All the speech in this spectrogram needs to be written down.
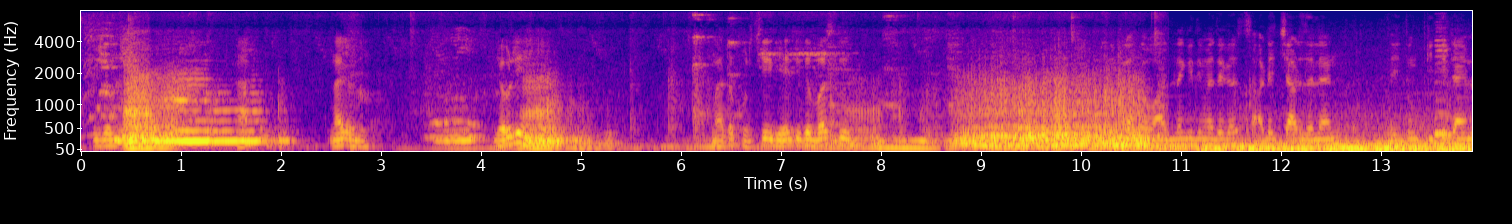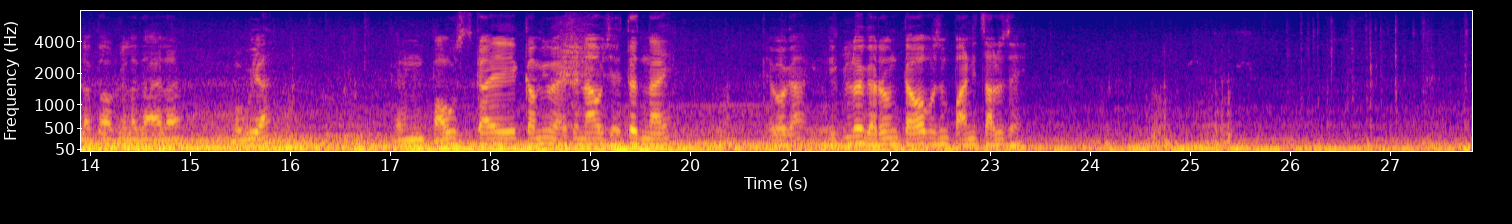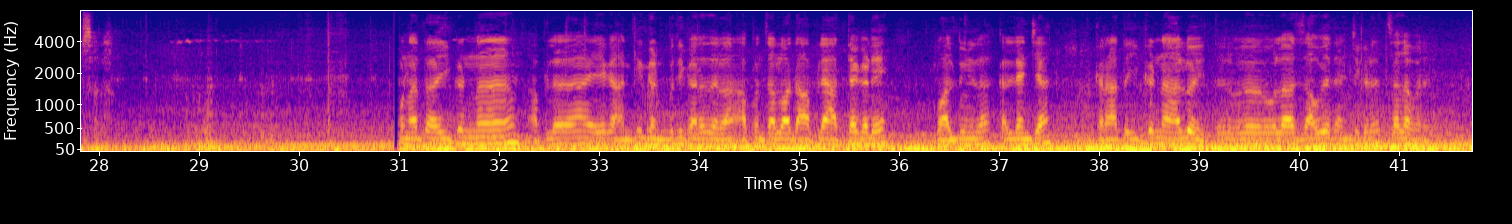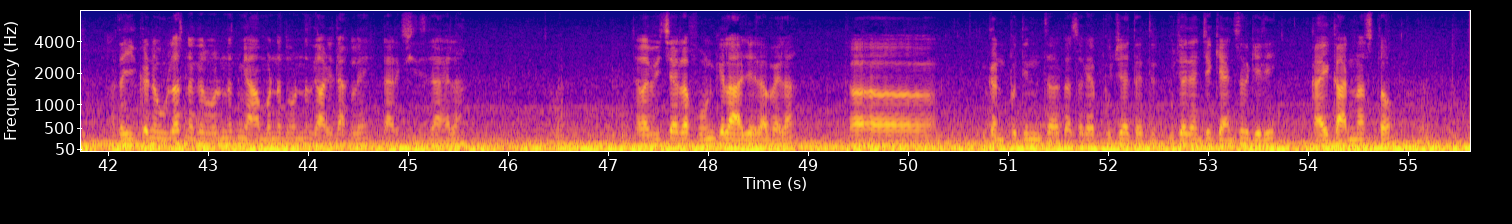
तू जेवली? हा? नाही जेवली जेवली मग आता खुर्ची घे तिथे बस तू आता वाजलं किती माहिती आहे का? साडेचार झाले आणि तर इथून किती टाईम लागतो आपल्याला जायला? बघूया. कारण पाऊस काय कमी व्हायचं नाव घेतच नाही. हे बघा निघलोय घरून तेव्हापासून पाणी चालूच आहे. चला. पण आता इकडनं आपल्याला एक आणखी गणपती करायचा झाला आपण चालू आता आपल्या आत्याकडे. वालदुनीला कल्याणच्या. कारण आता इकडनं आलोय तर मला जाऊया त्यांच्याकडे. चला बरं. आता इकडनं उल्हासनगरवरूनच मी अंबरनाथवरूनच गाडी टाकले डायरेक्ट शिजी जायला. त्याला विचारला फोन केला अजयला पहिला का गणपतींचा कसं काय पूजा तर पूजा त्यांची कॅन्सल केली. काही कारणास्तव.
